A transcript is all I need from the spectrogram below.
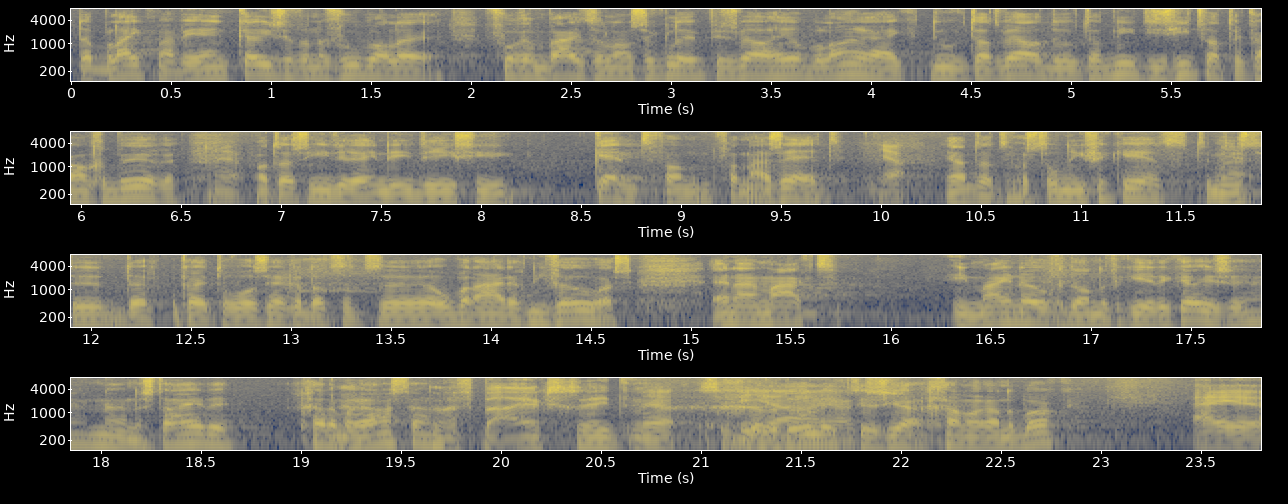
dat blijkt maar weer. Een keuze van een voetballer voor een buitenlandse club is wel heel belangrijk. Doe ik dat wel, doe ik dat niet. Je ziet wat er kan gebeuren. Ja. Want als iedereen de Idrissi kent van, van AZ, Ja. ja, dat was toch niet verkeerd. Tenminste, daar kan je toch wel zeggen dat het eh, op een aardig niveau was. En hij maakt in mijn ogen dan de verkeerde keuze. Nou, dan sta je er. Ga er maar aan staan. Nog even bij Ajax gezeten. Ja, Dat bedoel ik. Dus ja, ga maar aan de bak. Hij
